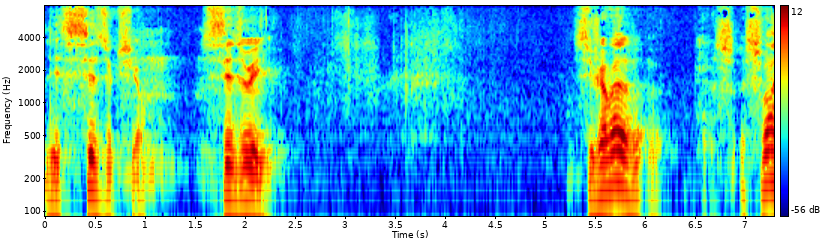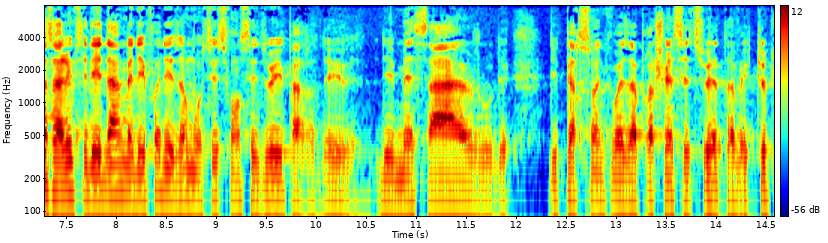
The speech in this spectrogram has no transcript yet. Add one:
les séductions, séduire. Si jamais, souvent ça arrive, c'est des dames, mais des fois des hommes aussi se font séduire par des, messages ou des, personnes qui vont les approcher, ainsi de suite, avec toute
